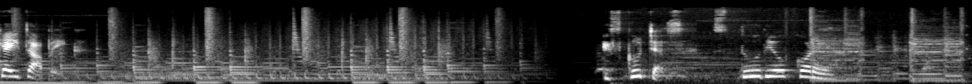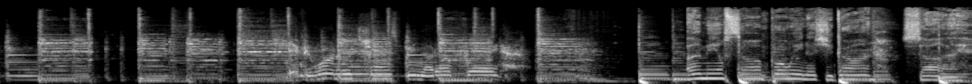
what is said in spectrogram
K-Topic Escuchas Estudio Corea. 의미 없어 보이는 시간 사이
